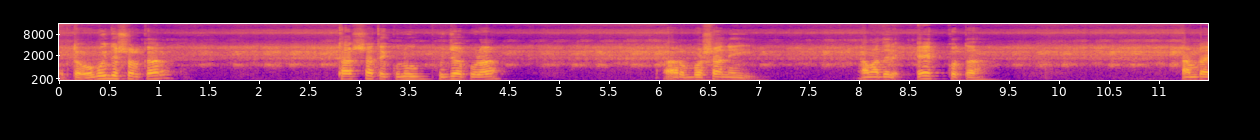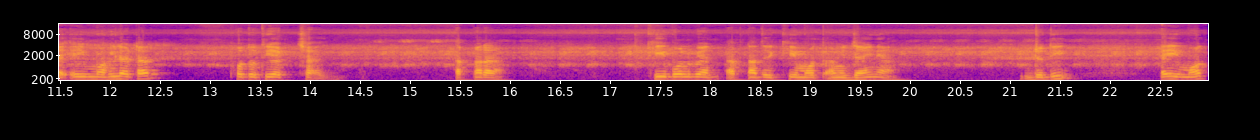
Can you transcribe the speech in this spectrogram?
একটা অবৈধ সরকার, তার সাথে কোনো পূজা আর বসা নেই। আমাদের এক কথা আমরা এই মহিলাটার পদত্যাগ চাই। আপনারা কি বলবেন? আপনাদের কি মত? আমি জানি না। যদি এই মত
